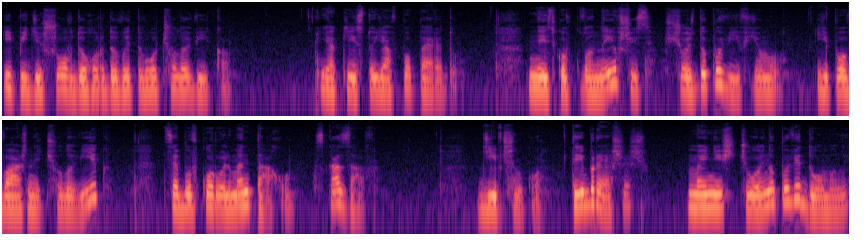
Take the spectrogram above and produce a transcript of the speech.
і підійшов до гордовитого чоловіка, який стояв попереду. Низько вклонившись, щось доповів йому, і поважний чоловік, це був король Ментаху, сказав: Дівчинко, ти брешеш. Мені щойно повідомили,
